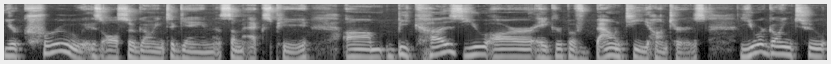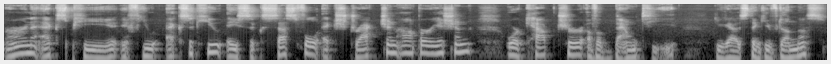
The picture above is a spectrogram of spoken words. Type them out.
your crew is also going to gain some XP um, because you are a group of bounty hunters. You are going to earn XP if you execute a successful extraction operation or capture of a bounty. Do you guys think you've done this?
